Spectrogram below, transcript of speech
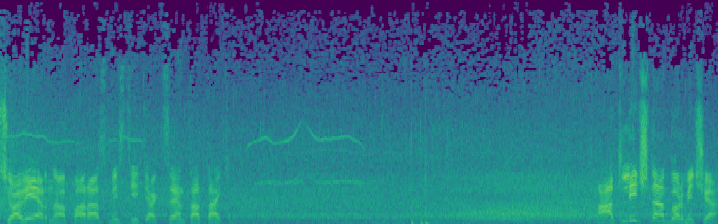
Все верно, пора сместить акцент атаки. Отличный отбор мяча.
